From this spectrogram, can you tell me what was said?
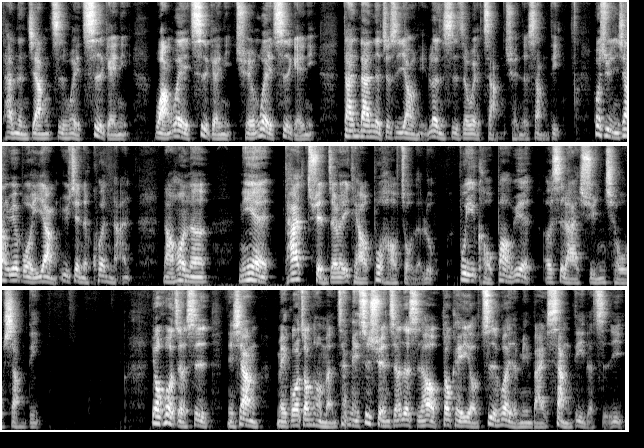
他能将智慧赐给你，王位赐给你，权位赐给你，单单的就是要你认识这位掌权的上帝。或许你像约伯一样遇见了困难。然后呢，你也他选择了一条不好走的路，不以口抱怨，而是来寻求上帝。又或者是你像美国总统们，在每次选择的时候，都可以有智慧的明白上帝的旨意，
